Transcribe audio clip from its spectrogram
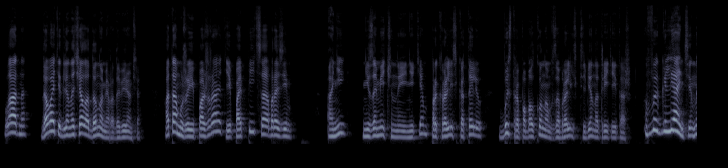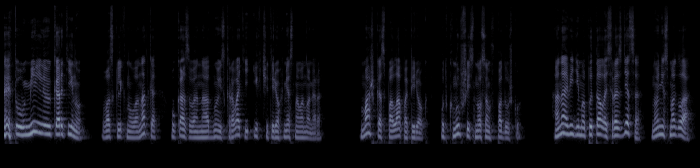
«Ладно, давайте для начала до номера доберемся. А там уже и пожрать, и попить сообразим. Они, незамеченные никем, прокрались к отелю, быстро по балконам взобрались к себе на третий этаж. «Вы гляньте на эту умильную картину!» – воскликнула Натка, указывая на одну из кроватей их четырехместного номера. Машка спала поперек, уткнувшись носом в подушку. Она, видимо, пыталась раздеться, но не смогла,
